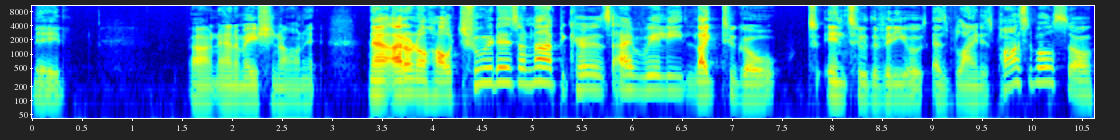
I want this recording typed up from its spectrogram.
made an animation on it. Now I don't know how true it is or not because I really like to go to, into the videos as blind as possible. So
